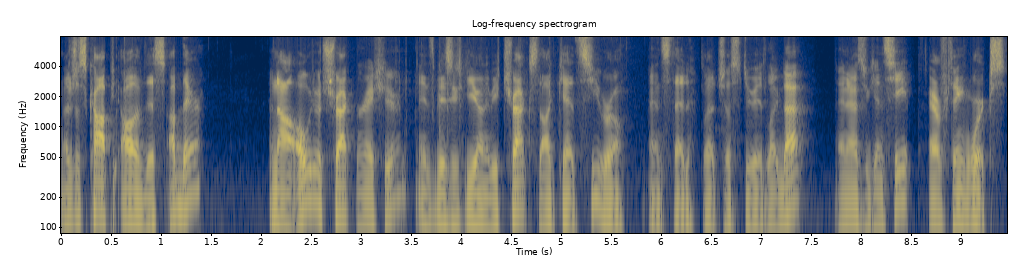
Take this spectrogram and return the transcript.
let's just copy all of this up there. Now audio track right here, it's basically going to be tracks dot get zero instead. Let's just do it like that. And as you can see, everything works.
